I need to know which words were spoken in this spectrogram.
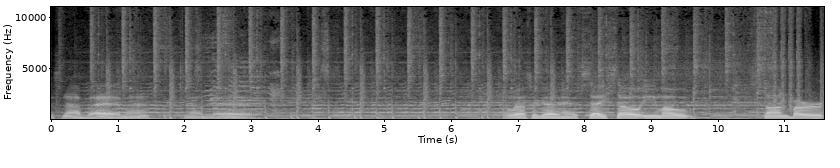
It's not bad, man. Not bad. What else we got here? Say so, Emo, Sunbird,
